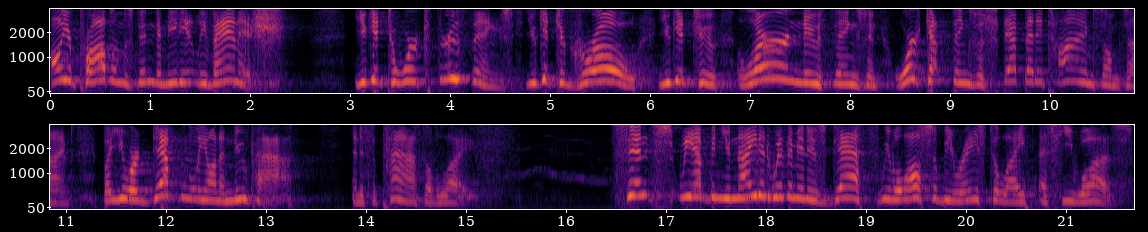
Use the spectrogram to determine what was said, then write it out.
all your problems didn't immediately vanish. You get to work through things. You get to grow. You get to learn new things and work at things a step at a time sometimes. But you are definitely on a new path, and it's a path of life. Since we have been united with him in his death, we will also be raised to life as he was.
